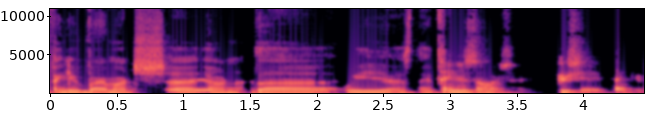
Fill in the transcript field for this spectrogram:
thank you very much, uh, Jörn. we stay. Thank you so much. Appreciate it. Thank you.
